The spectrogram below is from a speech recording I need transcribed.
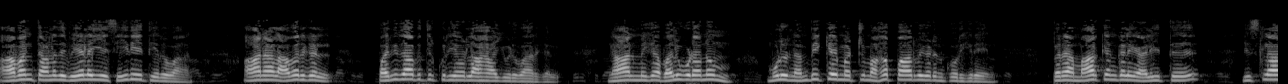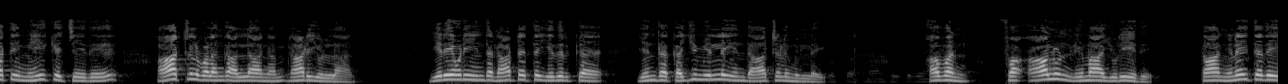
அவன் தனது வேலையை செய்தே தீருவான். ஆனால் அவர்கள் பரிதாபத்திற்குரியவர்களாக ஆகிவிடுவார்கள். நான் மிக வலுவுடனும் முழு நம்பிக்கை மற்றும் அகப்பார்வையுடன் கூறுகிறேன். பிற மார்க்கங்களை அழித்து இஸ்லாத்தை மிகைக்கச் செய்து ஆற்றல் வழங்க அல்லாஹ் நம் நாடியுள்ளான். இறைவனின் இந்த நாட்டத்தை எதிர்க்க எந்த கையும் இல்லை எந்த ஆற்றலும் இல்லை. அவன் ஆளுன் லிமா யுரீது. தான் நினைத்ததை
